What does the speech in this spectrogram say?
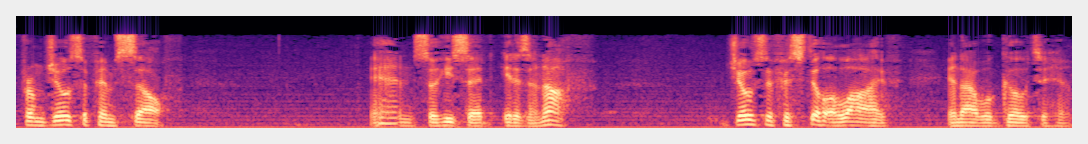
from Joseph himself. And so he said, It is enough. Joseph is still alive and I will go to him.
